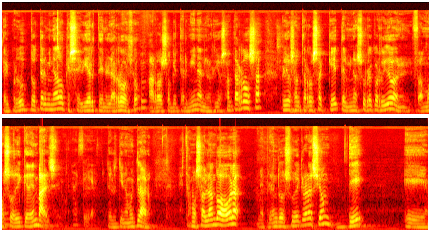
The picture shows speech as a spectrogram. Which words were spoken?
del producto terminado que se vierte en el arroyo, arroyo que termina en el río Santa Rosa, río Santa Rosa que termina su recorrido en el famoso dique de embalse. Así es. Usted lo tiene muy claro. Estamos hablando ahora, me prendo de su declaración, de eh,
